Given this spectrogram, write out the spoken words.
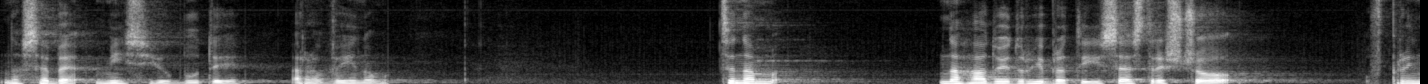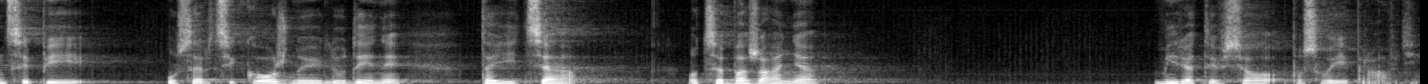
на себе місію бути раввином? Це нам нагадує, дорогі брати і сестри, що в принципі у серці кожної людини таїться оце бажання міряти все по своїй правді.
